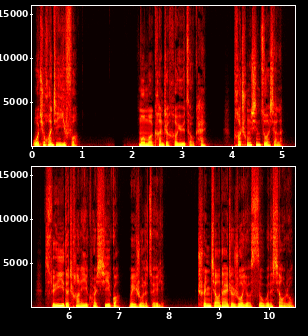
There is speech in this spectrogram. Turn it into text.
我去换件衣服。”默默看着何玉走开，他重新坐下来，随意的插了一块西瓜喂入了嘴里，唇角带着若有似无的笑容。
